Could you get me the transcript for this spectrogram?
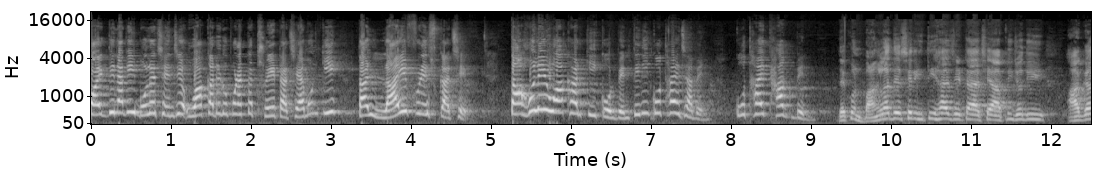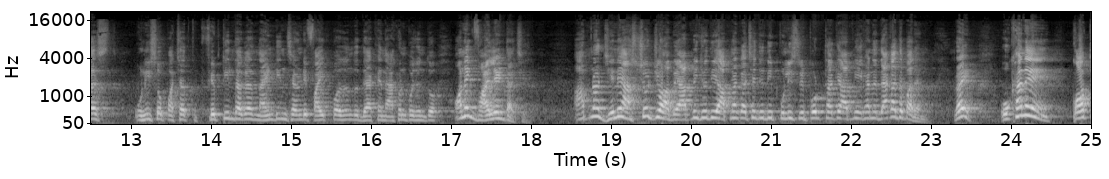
কয়েকদিন আগেই বলেছেন যে ওয়াকারের ওপর একটা থ্রেট আছে এমনকি তার লাইফ রিস্ক আছে। তাহলে ওয়াকার কি করবেন? তিনি কোথায় যাবেন? কোথায় থাকবেন? দেখুন, বাংলাদেশের ইতিহাস যেটা আছে, আপনি যদি আগস্ট উনিশশো পঁচাত্তর fifteenth August nineteen seventy five পর্যন্ত দেখেন, এখন পর্যন্ত অনেক ভায়োলেন্ট আছে। আপনার জেনে আশ্চর্য হবে, আপনি যদি আপনার কাছে যদি পুলিশ রিপোর্ট থাকে, আপনি এখানে দেখাতে পারেন রাইট ওখানে কত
